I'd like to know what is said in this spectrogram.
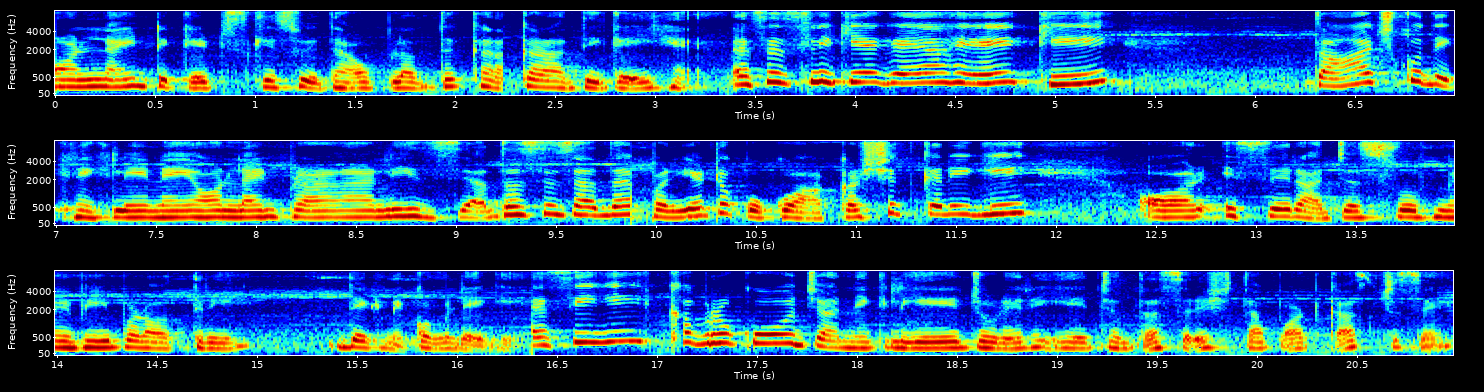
ऑनलाइन टिकट्स की सुविधा उपलब्ध करा, करा दी गई है। ऐसा इसलिए किया गया है कि ताज को देखने के लिए नई ऑनलाइन प्रणाली ज़्यादा से ज़्यादा पर्यटकों को आकर्षित करेगी और इससे राजस्व में भी बढ़ोतरी देखने को मिलेगी। ऐसी ही खबरों को जानने के लिए जुड़े रहिए जनता सरिश्ता पॉडकास्ट से।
